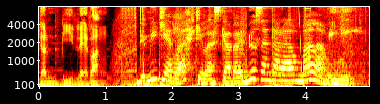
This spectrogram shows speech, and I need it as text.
dan dilelang. Demikianlah kilas kabar Nusantara malam ini.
